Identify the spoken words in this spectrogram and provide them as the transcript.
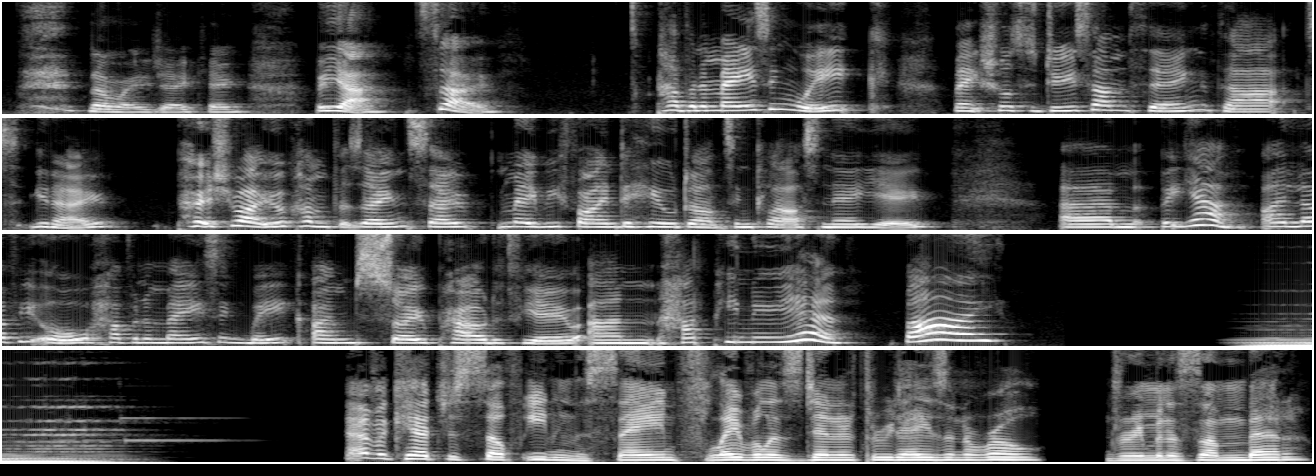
no, I'm only joking. But yeah, so have an amazing week. Make sure to do something that, you know, push you out your comfort zone. So maybe find a heel dancing class near you. Um, but yeah, I love you all. Have an amazing week. I'm so proud of you and happy new year. Bye. Ever catch yourself eating the same flavorless dinner three days in a row? Dreaming of something better?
